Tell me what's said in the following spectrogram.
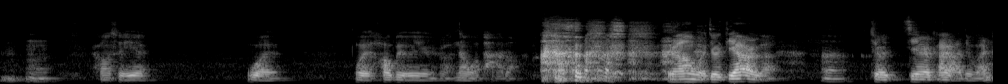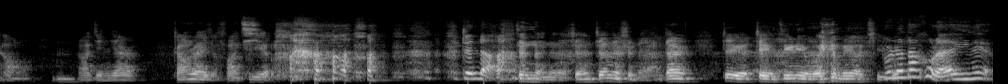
嗯，然后所以，我我毫不犹豫地说，那我爬吧，然后我就第二个，嗯就接着嘎嘎就完成了，嗯然后紧接着张瑞就放弃了，真的啊。真的真的真真的是那样，但是这个这个经历我也没有提不是，，那他后来应该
